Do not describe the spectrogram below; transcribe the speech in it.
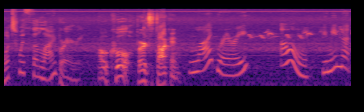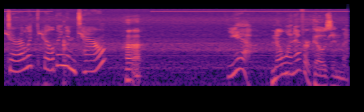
What's with the library? Oh, cool. Birds are talking. Library? Oh, you mean that derelict building in town? Huh. Yeah, no one ever goes in there.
